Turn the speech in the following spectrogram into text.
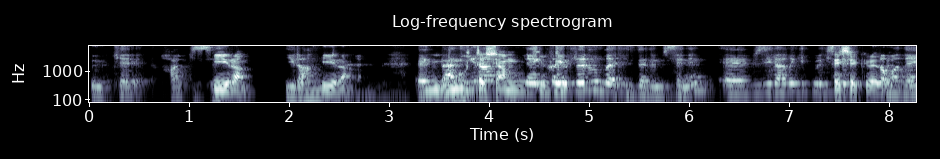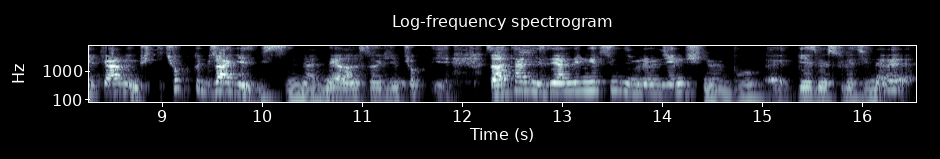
ülke hangisi? İran. İran. İran. Evet, ben Muhteşem İran e, kültür. kayıtlarını da izledim senin. Ee, biz İran'a gitmek istedik ama denk gelmemişti. Çok da güzel gezmişsin yani ne yalan söyleyeyim. Çok iyi. Zaten izleyenlerin hepsinin imreneceğini düşünüyorum bu e, gezme sürecine ve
